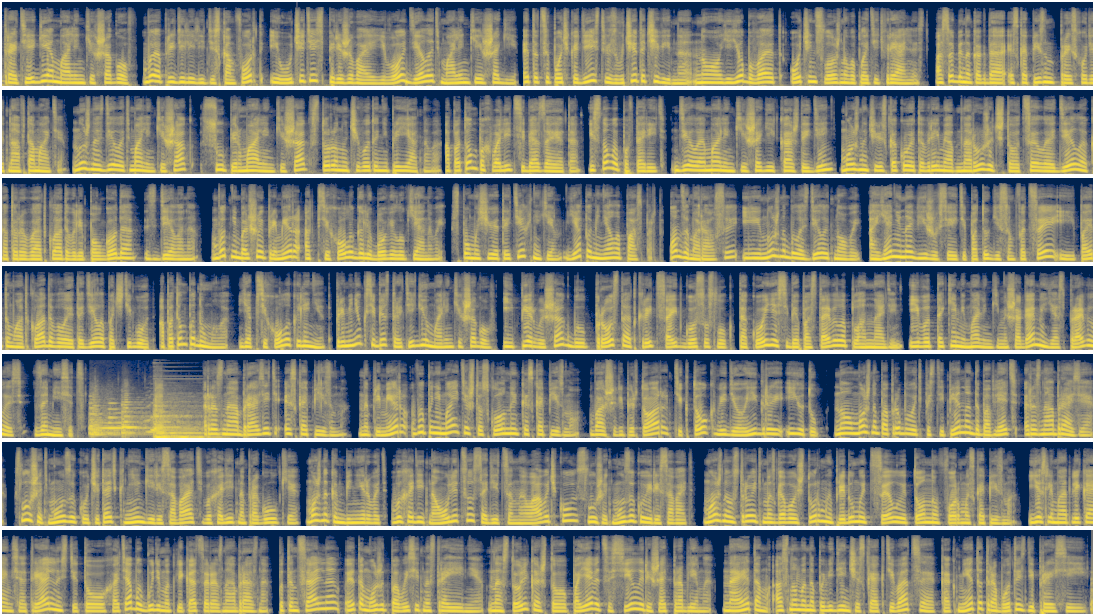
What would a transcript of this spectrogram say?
Стратегия маленьких шагов. Вы определили дискомфорт и учитесь, переживая его, делать маленькие шаги. Эта цепочка действий звучит очевидно, но ее бывает очень сложно воплотить в реальность, особенно когда эскапизм происходит на автомате. Нужно сделать маленький шаг, супер маленький шаг в сторону чего-то неприятного, а потом похвалить себя за это. И снова повторить. Делая маленькие шаги каждый день, можно через какое-то время обнаружить, что целое дело, которое вы откладывали полгода, сделано. Вот небольшой пример от психолога Любови Лукьяновой. С помощью этой техники я поменяла паспорт. Он заморался, и нужно было сделать новый. А я ненавижу все эти потуги с МФЦ, и поэтому откладывала это дело почти год. А потом подумала, я психолог или нет. Применю к себе стратегию маленьких шагов. И первый шаг был просто открыть сайт госуслуг. Такой я себе поставила план на день. И вот такими маленькими шагами я справилась за месяц. Разнообразить эскапизм. Например, вы понимаете, что склонны к эскапизму. Ваш репертуар – ТикТок, видеоигры и YouTube. Но можно попробовать постепенно добавлять разнообразие. Слушать музыку, читать книги, рисовать, выходить на прогулки. Можно комбинировать. Выходить на улицу, садиться на лавочку, слушать музыку и рисовать. Можно устроить мозговой штурм и придумать целую тонну форм эскапизма. Если мы отвлекаемся от реальности, то хотя бы будем отвлекаться разнообразно. Потенциально это может повысить настроение. Настолько, что появятся силы решать проблемы. На этом основана поведенческая активация как метод работы с депрессией депрессией.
